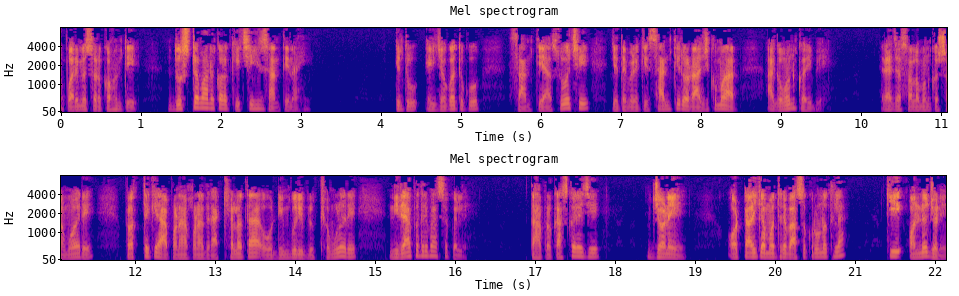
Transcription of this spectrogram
ପରମେଶ୍ୱର କହନ୍ତି ଦୁଷ୍ଟମାନଙ୍କର କିଛି ହିଁ ଶାନ୍ତି ନାହିଁ। କିନ୍ତୁ ଏହି ଜଗତକୁ ଶାନ୍ତି ଆସୁଅଛି ଯେତେବେଳେ କି ଶାନ୍ତିର ରାଜକୁମାର ଆଗମନ କରିବେ। ରାଜା ସଲମନଙ୍କ ସମୟରେ ପ୍ରତ୍ୟେକ ଆପଣା ଆପଣା ଦ୍ରାକ୍ଷଲତା ଓ ଡିମ୍ବୁରି ବୃକ୍ଷ ମୂଳରେ ନିରାପଦରେ ବାସ କଲେ। ତାହା ପ୍ରକାଶ କରେ ଯେ ଜଣେ ଅଟ୍ଟାଳିକା ମଧ୍ୟରେ ବାସ କରୁନଥିଲା କି ଅନ୍ୟ ଜଣେ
